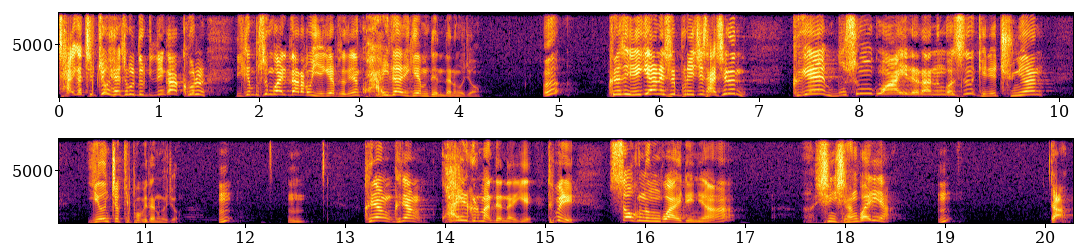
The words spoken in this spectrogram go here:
자기가 직접 해석을 듣기니까 그걸 이게 무슨 과일이다라고 얘기할 필요 그냥 과일이다 얘기하면 된다는 거죠. 어? 그래서 얘기 안 했을 뿐이지 사실은 그게 무슨 과일이라는 것은 굉장히 중요한 예언적 기법이라는 거죠. 응? 응. 그냥 그냥 과일 그러면 안 된다 이게 특별히 썩는 과일이냐 싱싱한 과일이냐 자,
